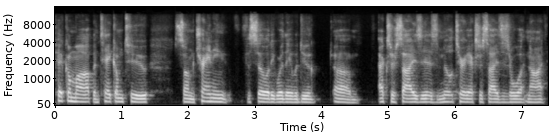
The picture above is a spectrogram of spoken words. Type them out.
pick them up, and take them to some training facility where they would do um, exercises, military exercises, or whatnot,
